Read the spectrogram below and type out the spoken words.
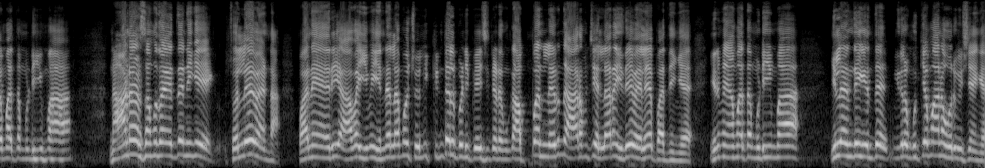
ஏமாற்ற முடியுமா? நாடார் சமுதாயத்தை நீங்க சொல்லவே வேண்டாம். பனையாரி அவ இவன் என்னெல்லாமோ சொல்லி கிண்டல் பண்ணி பேசிட்டு உங்க அப்பன்ல இருந்து ஆரம்பிச்சு எல்லாரும் இதே வேலையை பார்த்தீங்க. இனிமே ஏமாற்ற முடியுமா? இல்லை இந்த இந்த இதில் முக்கியமான ஒரு விஷயங்க.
